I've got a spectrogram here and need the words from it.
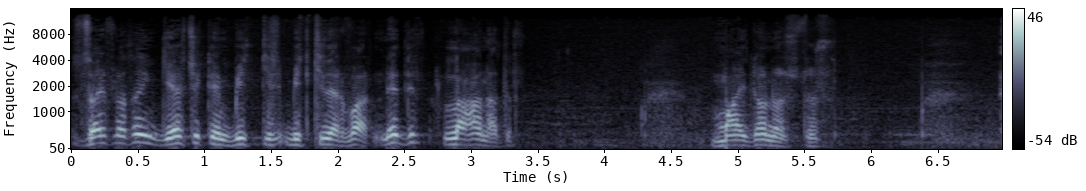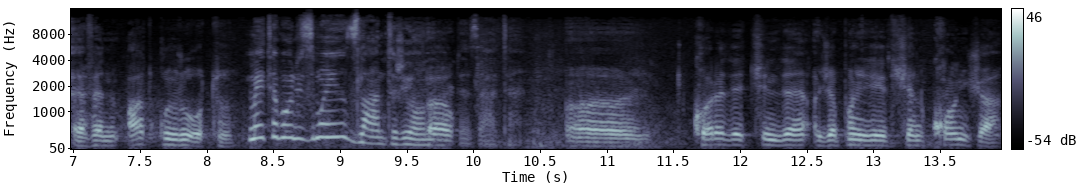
zayıflatan gerçekten bitki, bitkiler var. Nedir? Lahanadır. Maydanozdur. Efendim at kuyruğu otu. Metabolizmayı hızlandırıyor onlar da zaten. Ee, Kore'de, Çin'de, Japonya'da yetişen konca,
